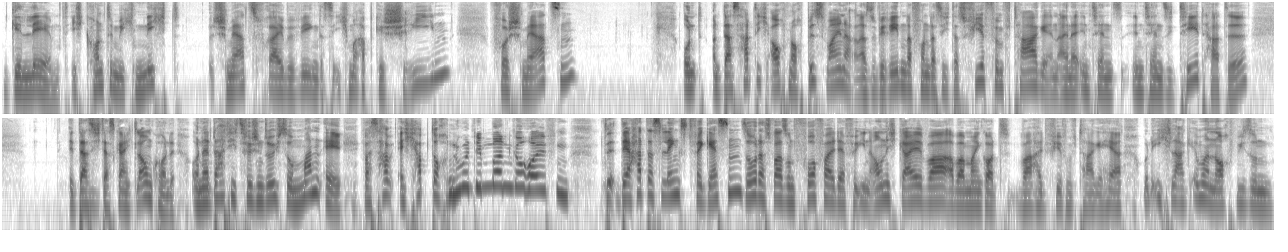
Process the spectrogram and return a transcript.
gelähmt. Ich konnte mich nicht schmerzfrei bewegen. Das, ich habe geschrien vor Schmerzen. Und, und das hatte ich auch noch bis Weihnachten. Also wir reden davon, dass ich das vier, fünf Tage in einer Intens Intensität hatte, dass ich das gar nicht glauben konnte. Und dann dachte ich zwischendurch so, Mann, ey, was hab, ich habe doch nur dem Mann geholfen. Der, der hat das längst vergessen. So, das war so ein Vorfall, der für ihn auch nicht geil war, aber mein Gott, war halt vier, fünf Tage her. Und ich lag immer noch wie so ein,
